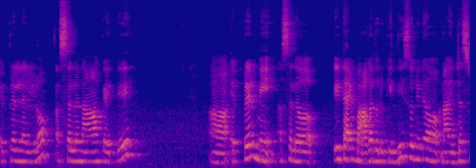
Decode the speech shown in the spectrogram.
ఏప్రిల్ నెలలో అసలు నాకైతే ఏప్రిల్ మే అసలు ఈ టైం బాగా దొరికింది. సో నేను నా ఇంట్రెస్ట్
